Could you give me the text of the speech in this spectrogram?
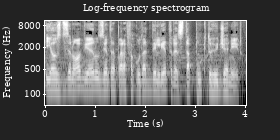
e aos 19 anos entra para a Faculdade de Letras da PUC do Rio de Janeiro.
